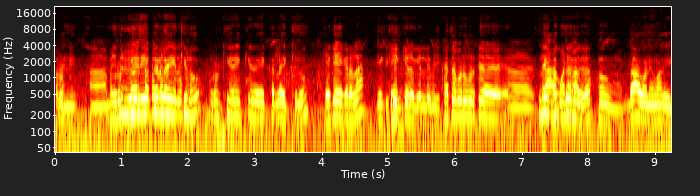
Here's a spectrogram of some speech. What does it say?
रूट आणि अं, म्हणजे रूट तुम्ही केअर व्यवस्थापन एकरला कसं एक केलं? किलो रूट केअर एक किलो एकरला एक किलो. एका एकराला? एक एक किलो. किलो गेलेले म्हणजे खताबरोबर क- अं, दहा फक्त- गोण्या मागं? हो दहा गोण्या मागे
